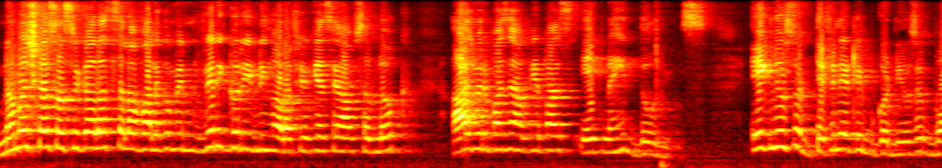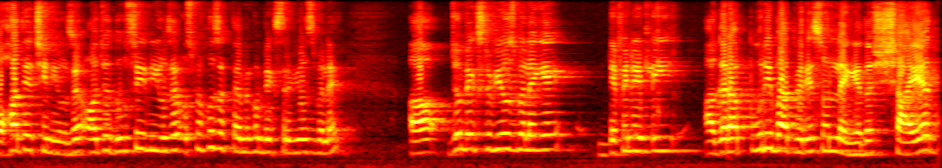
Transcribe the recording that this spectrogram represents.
नमस्कार, सत श्रीकाल वालेकुम and very good evening all of you कैसे हैं आप सब लोग? आज मेरे पास है आपके पास एक नहीं, दो न्यूज़ एक न्यूज़ तो डेफिनेटली गुड न्यूज़ है, बहुत ही अच्छी न्यूज़ है और जो दूसरी न्यूज़ है, उसमें हो सकता है मेरे को मिक्स रिव्यूज़ मिले। जो मिक्स रिव्यूज़ मिलेंगे डेफिनेटली अगर आप पूरी बात मेरी सुन लेंगे तो शायद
